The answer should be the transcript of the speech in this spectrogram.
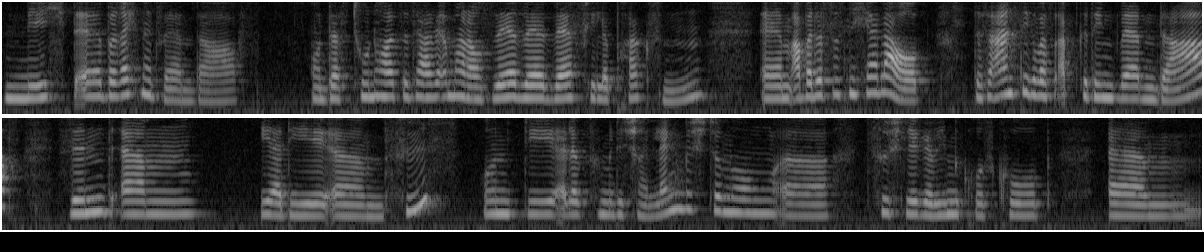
nicht äh, berechnet werden darf. Und das tun heutzutage immer noch sehr, sehr, sehr viele Praxen. Ähm, aber das ist nicht erlaubt. Das Einzige, was abgedingt werden darf, sind ähm, ja die ähm, Füß und die elektrometrische Längenbestimmung, äh, Zuschläge wie Mikroskop, ähm,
